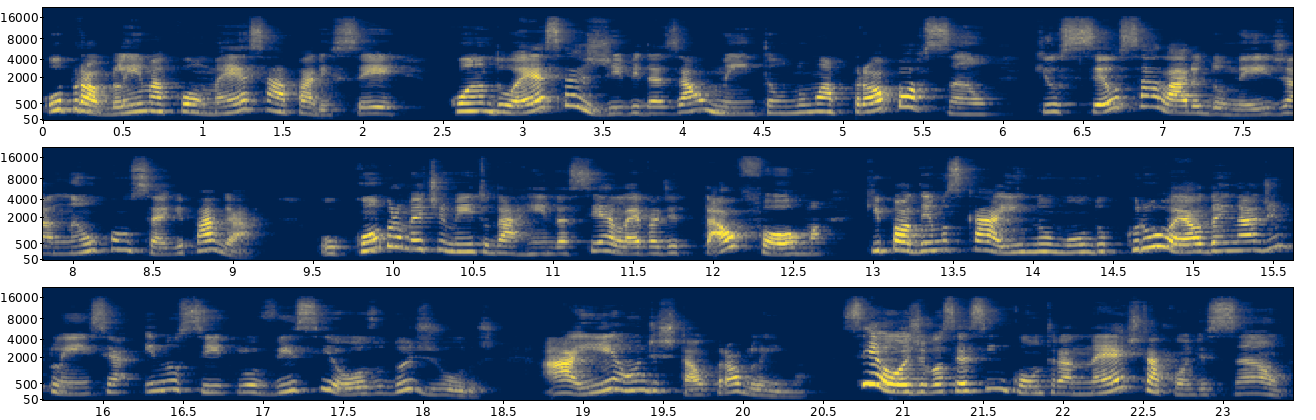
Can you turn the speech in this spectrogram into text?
O problema começa a aparecer quando essas dívidas aumentam numa proporção que o seu salário do mês já não consegue pagar o comprometimento da renda se eleva de tal forma que podemos cair no mundo cruel da inadimplência e no ciclo vicioso dos juros. Aí é onde está o problema. Se hoje você se encontra nesta condição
